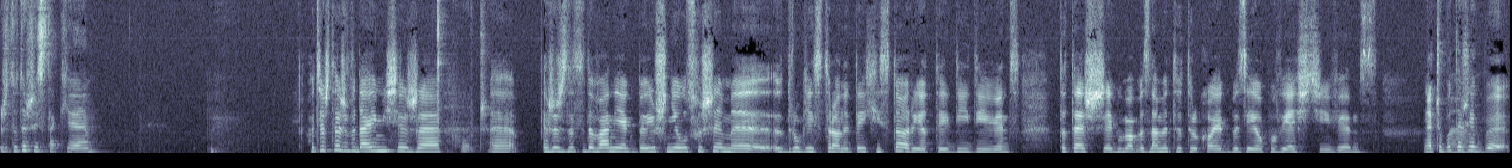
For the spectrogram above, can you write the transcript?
że to też jest takie... Chociaż też wydaje mi się, że... Kurczę. E, że zdecydowanie jakby już nie usłyszymy drugiej strony tej historii od tej Didi, więc to też jakby ma, znamy to tylko jakby z jej opowieści, więc... Znaczy, bo A. też jakby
